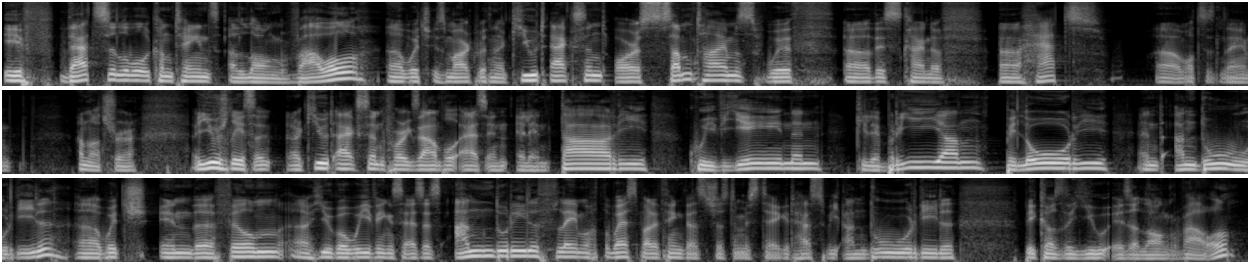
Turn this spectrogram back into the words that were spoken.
if that syllable contains a long vowel, uh, which is marked with an acute accent, or sometimes with uh, this kind of uh, hat. Uh, what's his name? I'm not sure. Uh, usually it's an acute accent, for example, as in Elentari, Cuivienen, Celebrian, Pelori, and Anduril, uh, which in the film uh, Hugo Weaving says as Anduril, Flame of the West, but I think that's just a mistake. It has to be Anduril because the U is a long vowel.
